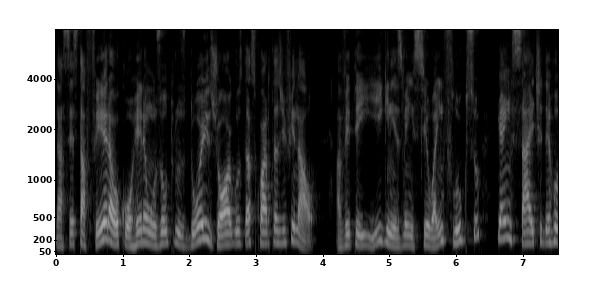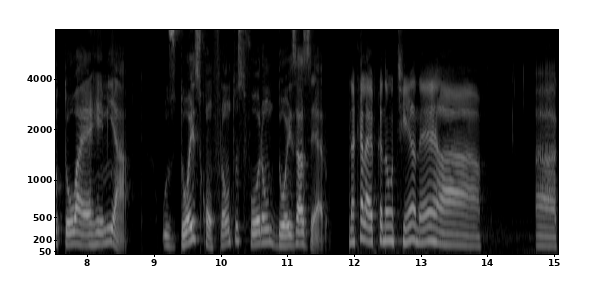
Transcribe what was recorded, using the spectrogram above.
Na sexta-feira ocorreram os outros dois jogos das quartas de final. A VTI Ignis venceu a Influxo e a Insight derrotou a RMA. Os dois confrontos foram 2 a 0. Naquela época não tinha né, a, a,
